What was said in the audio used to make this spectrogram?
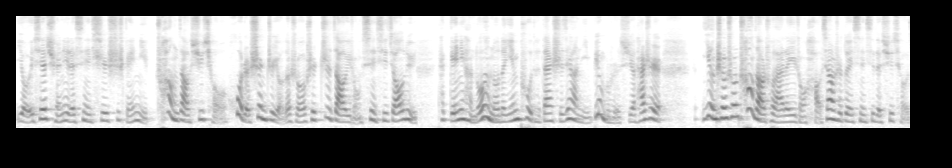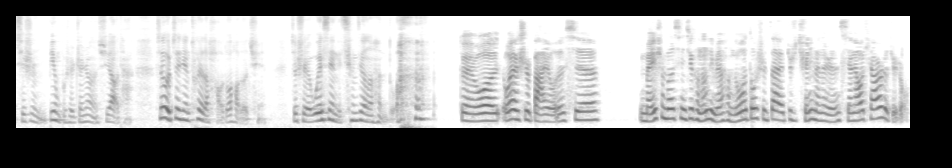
有一些群里的信息是给你创造需求，或者甚至有的时候是制造一种信息焦虑。它给你很多很多的 input，但实际上你并不是需要，它是硬生生创造出来的一种好像是对信息的需求，其实你并不是真正的需要它。所以我最近退了好多好多群，就是微信里清静了很多。对我，我也是把有一些没什么信息，可能里面很多都是在就是群里面的人闲聊天的这种，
